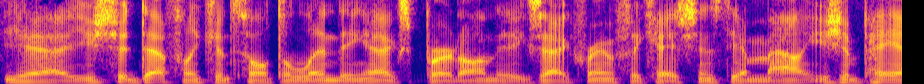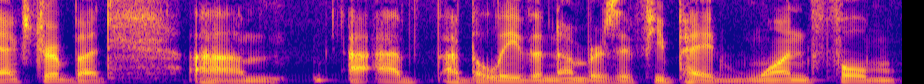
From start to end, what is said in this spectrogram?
Yeah, you should definitely consult a lending expert on the exact ramifications, the amount you should pay extra. But um, I, I believe the numbers, if you paid one full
